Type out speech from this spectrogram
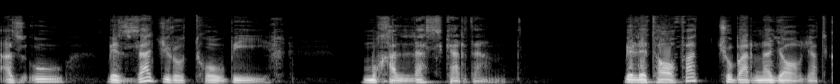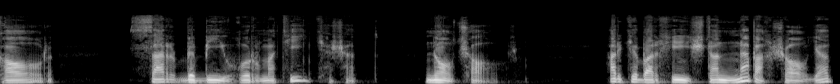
از او به زجر و توبیخ مخلص کردند. به لطافت چو بر نیاید کار سر به بی حرمتی کشد ناچار. هر که بر خویشتن نبخشاید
